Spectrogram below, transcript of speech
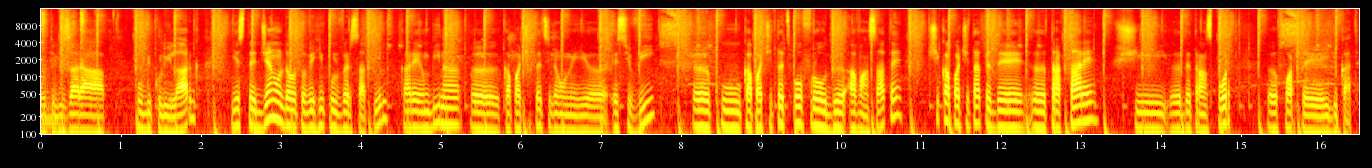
utilizarea publicului larg. Este genul de autovehicul versatil care îmbină uh, capacitățile unui uh, SUV uh, cu capacități off-road avansate și capacitate de uh, tractare și uh, de transport uh, foarte ridicate.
